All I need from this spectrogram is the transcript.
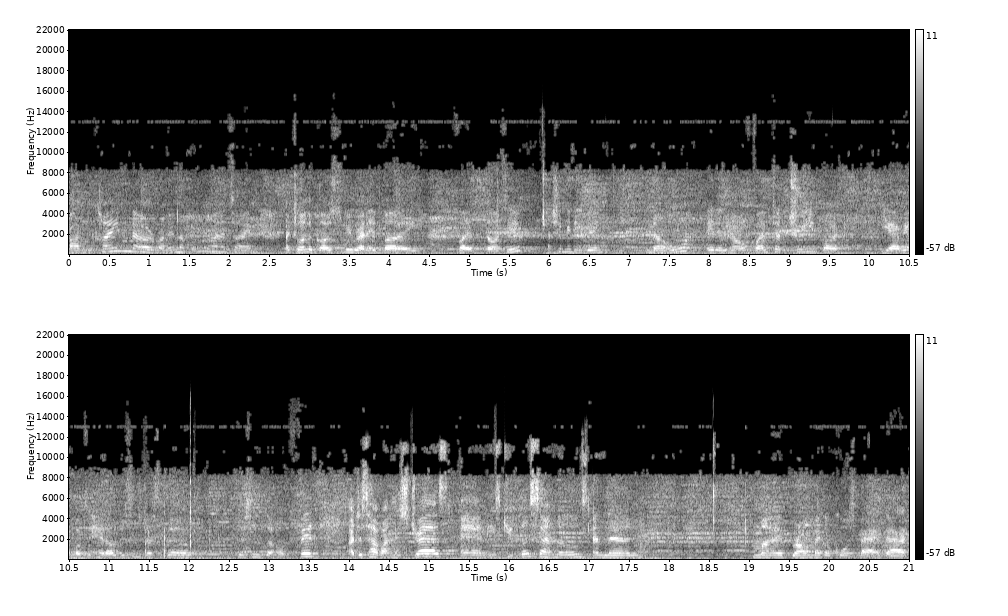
I'm kind of running up the time. I told the girls to be ready by 5.30. I should be leaving No, It is now 5.33, but yeah, we're about to head out. This is just the, this is the outfit. I just have on this dress and these cute little sandals and then my brown Michael Kors bag that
